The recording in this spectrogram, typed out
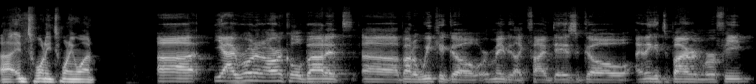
uh, in 2021. Uh, yeah, I wrote an article about it uh, about a week ago, or maybe like five days ago. I think it's Byron Murphy.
